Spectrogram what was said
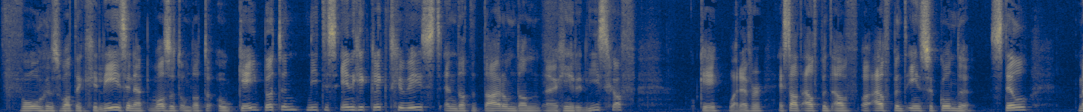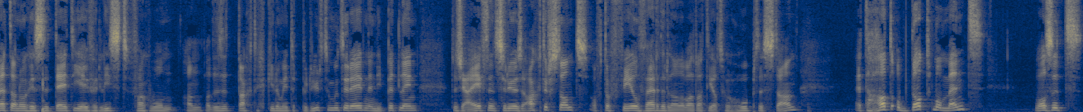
Volgens wat ik gelezen heb, was het omdat de OK-button niet is ingeklikt geweest en dat het daarom dan eh, geen release gaf. Oké, whatever. Hij staat 11,11 eh, 11,1 seconden stil, met dan nog eens de tijd die hij verliest van gewoon aan, wat is het, 80 km per uur te moeten rijden in die pitlane. Dus ja, hij heeft een serieuze achterstand, of toch veel verder dan wat hij had gehoopt te staan. Het had op dat moment, was het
